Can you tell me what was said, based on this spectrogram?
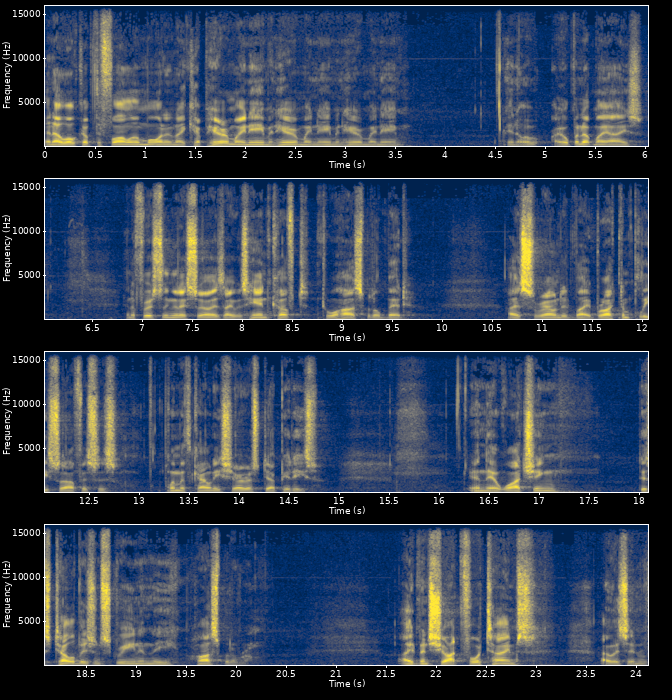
And I woke up the following morning, and I kept hearing my name and hearing my name and hearing my name. You know, I opened up my eyes, and the first thing that I saw is I was handcuffed to a hospital bed. I was surrounded by Brockton police officers, Plymouth County Sheriff's deputies, and they're watching this television screen in the hospital room. I'd been shot four times. I was in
